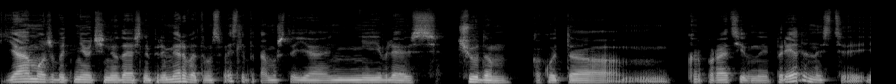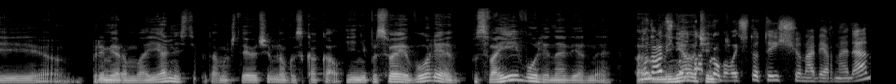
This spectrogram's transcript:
я, может быть, не очень удачный пример в этом смысле, потому что я не являюсь чудом какой-то корпоративной преданности и э, примером лояльности, потому что я очень много скакал. И не по своей воле, по своей воле, наверное, Ну, а, надо меня очень, попробовать, что-то еще, наверное, да?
